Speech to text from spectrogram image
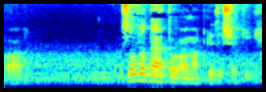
A az óvodától a napközisökig.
